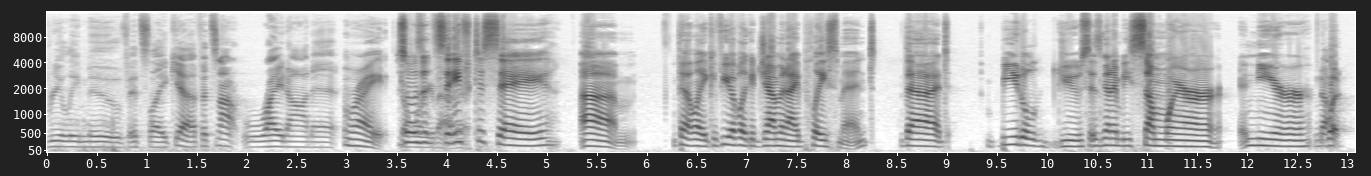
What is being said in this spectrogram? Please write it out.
really move it's like yeah if it's not right on it Right. So is it safe it. to say um, that like if you have like a Gemini placement that Beetlejuice is going to be somewhere near No. what?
